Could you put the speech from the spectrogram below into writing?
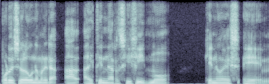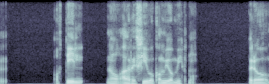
por decirlo de alguna manera, a, este narcisismo que no es em, hostil, ¿no? agresivo conmigo mismo. Pero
